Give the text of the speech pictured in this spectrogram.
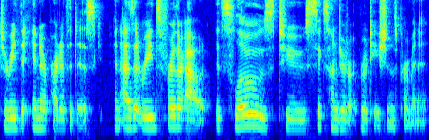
to read the inner part of the disc, and as it reads further out, it slows to 600 rotations per minute,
